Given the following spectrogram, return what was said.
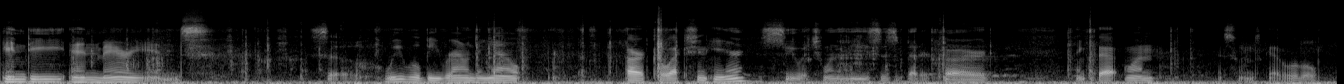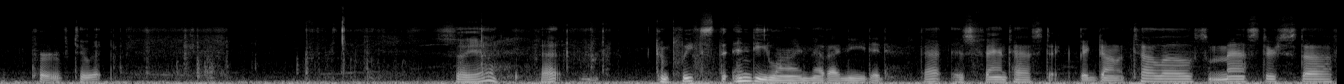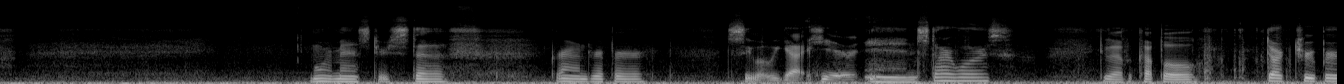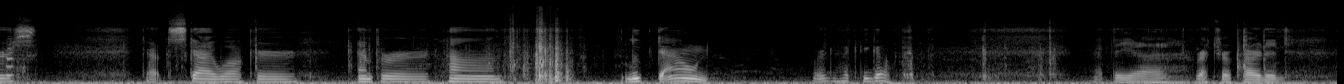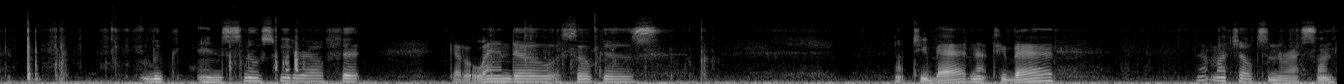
Indy and Marions. So we will be rounding out our collection here. Let's see which one of these is a better card. I think that one. This one's got a little curve to it. So yeah, that completes the Indy line that I needed. That is fantastic. Big Donatello, some Master stuff. More Master stuff. Ground Ripper. Let's see what we got here in Star Wars. Do have a couple Dark Troopers. Got Skywalker, Emperor, Han, Luke down. Where the heck did he go? Got the uh, retro carded Luke and Snowspeeder outfit. Got a Lando, Ahsoka's. Not too bad, not too bad. Not much else in wrestling.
